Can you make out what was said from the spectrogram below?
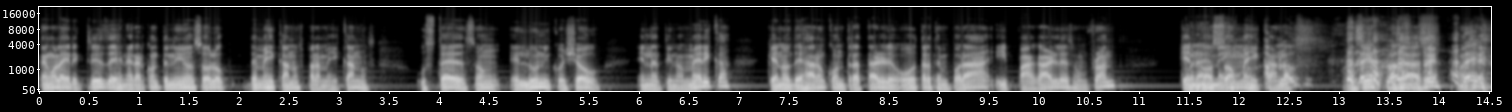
tengo la directriz de generar contenido solo de mexicanos para mexicanos. Ustedes son el único show en Latinoamérica que nos dejaron contratarle otra temporada y pagarles on front que Fuera no México. son mexicanos. Aplausos. Así, De o sea, aplausos. así, De así.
